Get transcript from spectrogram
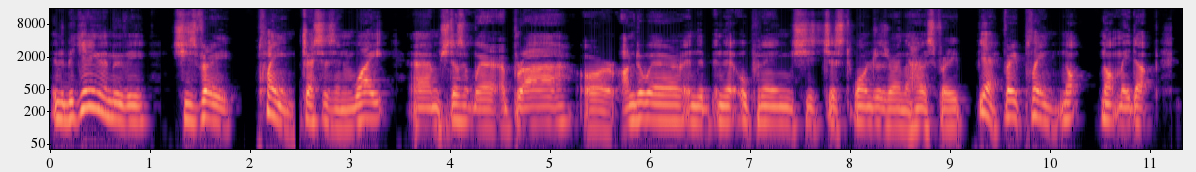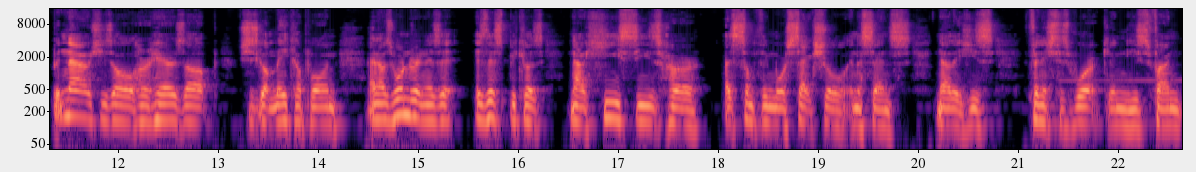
in the beginning of the movie she's very plain, dresses in white um, she doesn't wear a bra or underwear in the in the opening. She just wanders around the house very yeah, very plain, not not made up. But now she's all her hair's up, she's got makeup on, and I was wondering, is it is this because now he sees her as something more sexual in a sense. Now that he's finished his work and he's found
